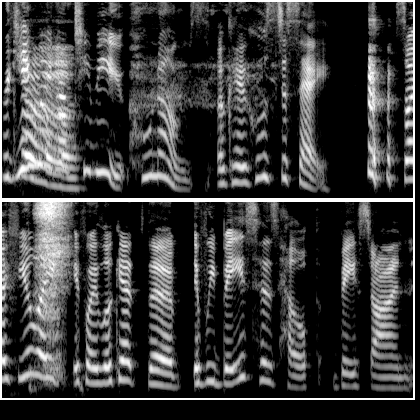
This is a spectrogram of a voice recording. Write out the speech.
the king might have Uh. TB. Who knows? Okay, who's to say? so I feel like if I look at the if we base his health based on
